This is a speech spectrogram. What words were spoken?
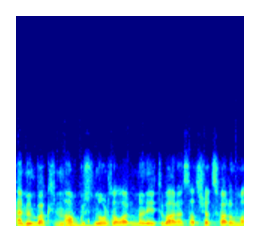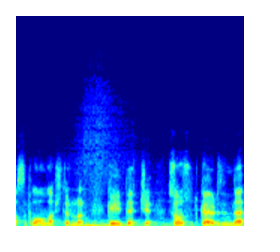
Həmin vaksinin avqustun ortalarından etibarən satışa çıxarılması planlaşdırılır. Qeyd edək ki, son sutka ərzində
